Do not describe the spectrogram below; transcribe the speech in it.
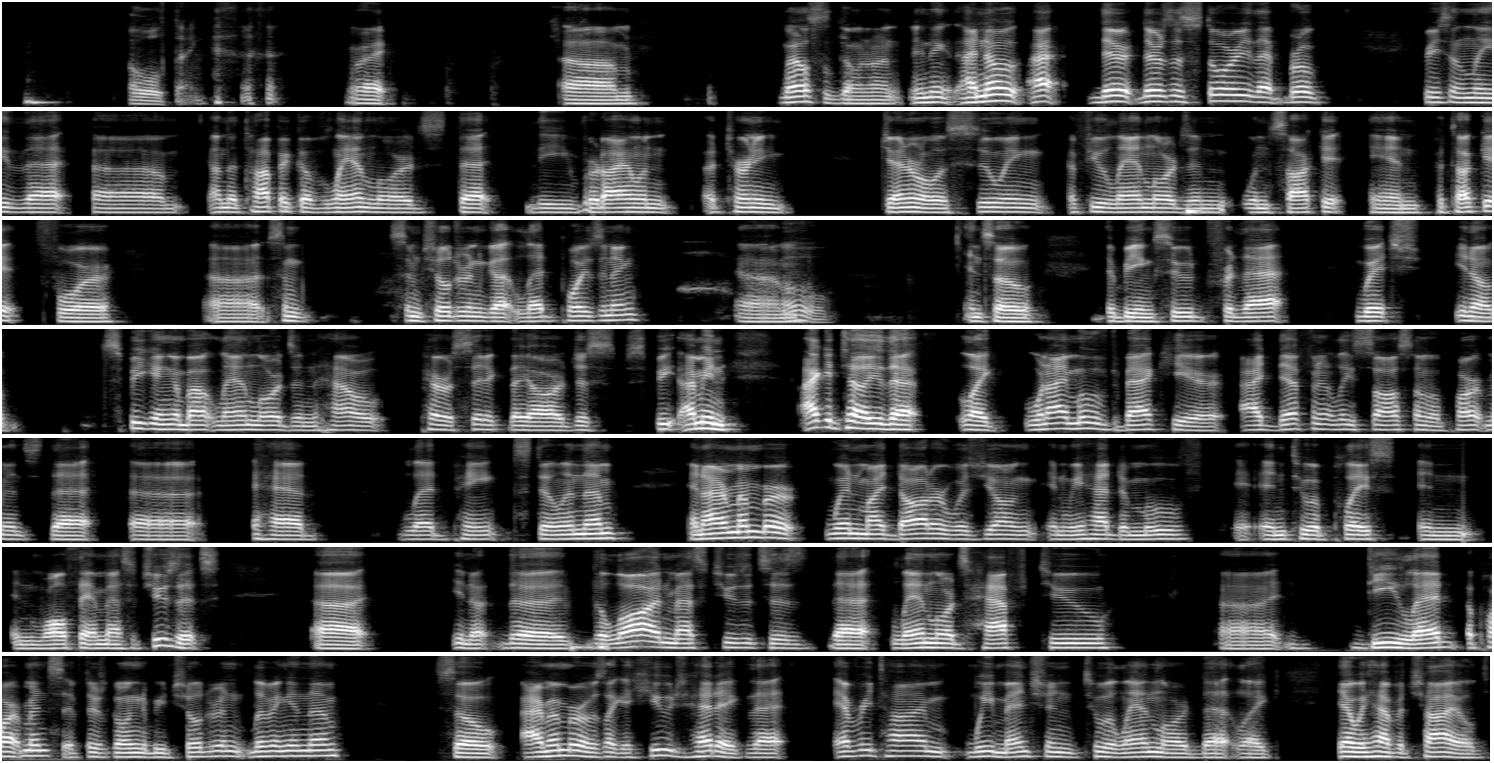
a whole thing Right. Um, what else is going on? Anything? I know. I there. There's a story that broke recently that um, on the topic of landlords that the Rhode Island Attorney General is suing a few landlords in Woonsocket and Pawtucket for uh, some some children got lead poisoning. Um, oh and so they're being sued for that which you know speaking about landlords and how parasitic they are just speak i mean i could tell you that like when i moved back here i definitely saw some apartments that uh had lead paint still in them. And i remember when my daughter was young and we had to move into a place in in waltham massachusetts uh you know the the law in massachusetts is that landlords have to uh de-lead apartments if there's going to be children living in them. So i remember it was like a huge headache that every time we mentioned to a landlord that like yeah we have a child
